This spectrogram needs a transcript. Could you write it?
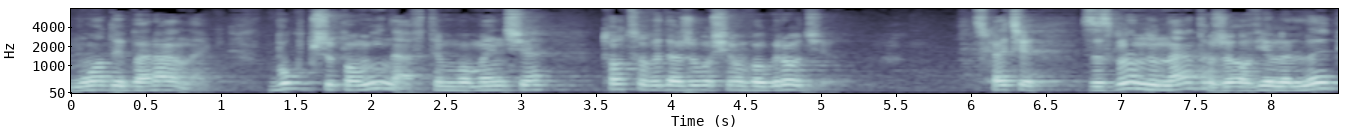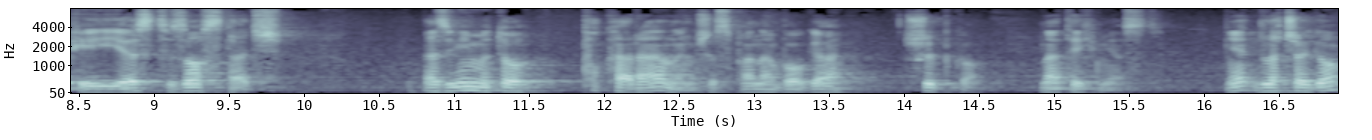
młody baranek. Bóg przypomina w tym momencie to, co wydarzyło się w ogrodzie. Słuchajcie, ze względu na to, że o wiele lepiej jest zostać, nazwijmy to, pokaranym przez Pana Boga szybko, natychmiast. Nie? Dlaczego?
